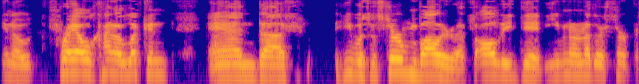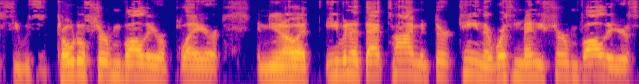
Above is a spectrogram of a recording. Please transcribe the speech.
you know, trail kind of looking, and uh, he was a serve and volleyer. That's all he did. Even on another surface, he was a total serve and volleyer player. And you know, at even at that time in 13, there wasn't many serve and volleyers,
